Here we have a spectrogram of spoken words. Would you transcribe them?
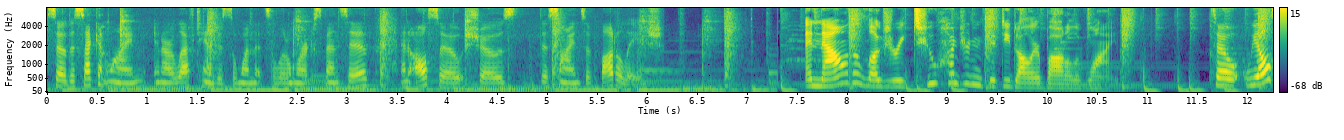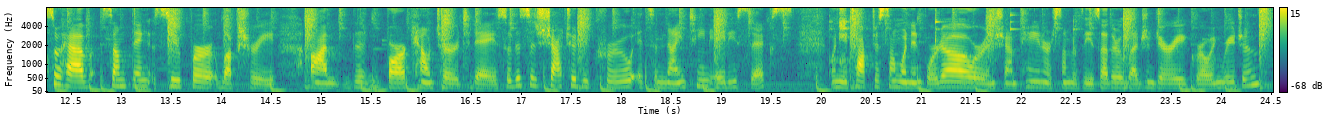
So the second wine in our left hand is the one that's a little more expensive and also shows the signs of bottle age. And now the luxury $250 bottle of wine. So we also have something super luxury on the bar counter today. So this is Chateau Ducru. It's a 1986. When you talk to someone in Bordeaux or in Champagne or some of these other legendary growing regions,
